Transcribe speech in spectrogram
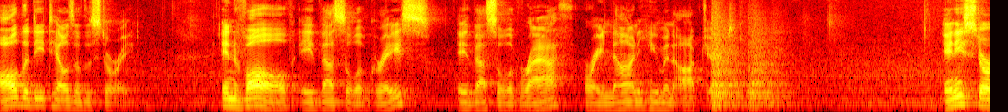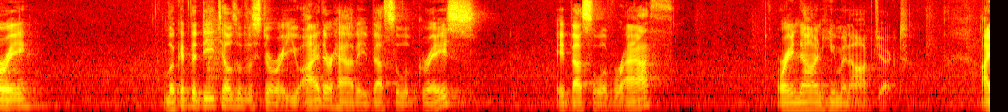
all the details of the story, involve a vessel of grace, a vessel of wrath, or a non human object. Any story, look at the details of the story. You either have a vessel of grace, a vessel of wrath, or a non human object. I,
